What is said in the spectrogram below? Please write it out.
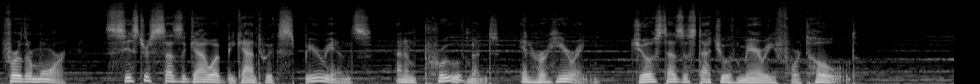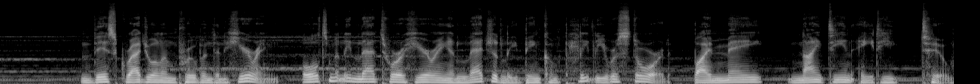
Furthermore, Sister Sasagawa began to experience an improvement in her hearing just as the statue of Mary foretold. This gradual improvement in hearing ultimately led to her hearing allegedly being completely restored by May 1982.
